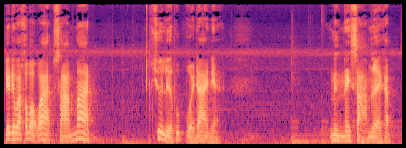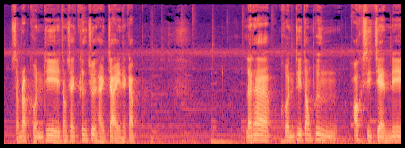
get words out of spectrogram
เรียกได้ว่าเขาบอกว่าสามารถช่วยเหลือผู้ป่วยได้เนี่ยหนึ่งในสามเลยครับสำหรับคนที่ต้องใช้เครื่องช่วยหายใจนะครับ แล้วถ้าคนที่ต้องพึ่งออกซิเจนนี่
